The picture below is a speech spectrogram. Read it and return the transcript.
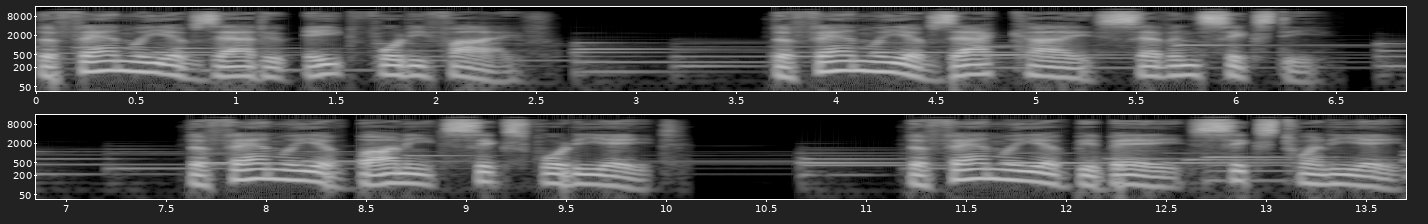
The family of Zattu 845. The family of Zakkai 760. The family of Bani 648. The family of Bibai 628.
